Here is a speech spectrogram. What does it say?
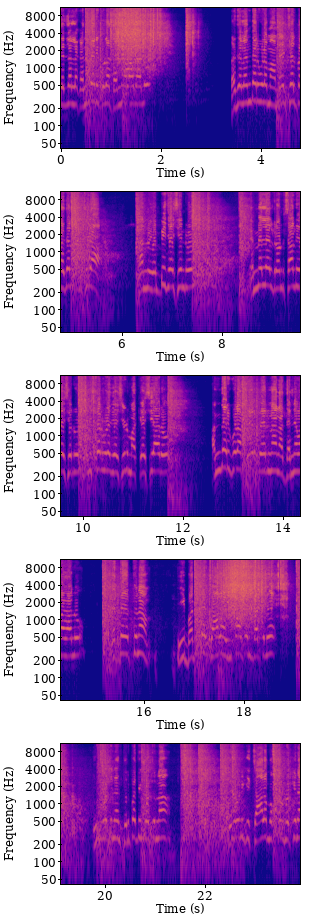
చెల్లెళ్ళకు అందరికీ కూడా ధన్యవాదాలు. ప్రజలందరూ కూడా మా మేడ్చల్ ప్రజలు మంచిగా నన్ను ఎంపీ చేసిండ్రు. ఎమ్మెల్యేలు రెండు సార్లు చేసిండ్రు మినిస్టర్ కూడా చేసిండ్రు మా కేసీఆర్. అందరు కూడా పేరు పేరున నా ధన్యవాదాలు. పెద్ద ఎత్తున ఈ బర్త్డే చాలా ఇంపార్టెంట్ బర్త్డే. ఇంకోటి నేను తిరుపతికి పోతున్నా. దేవునికి చాలా మొక్కులు మొక్కిన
